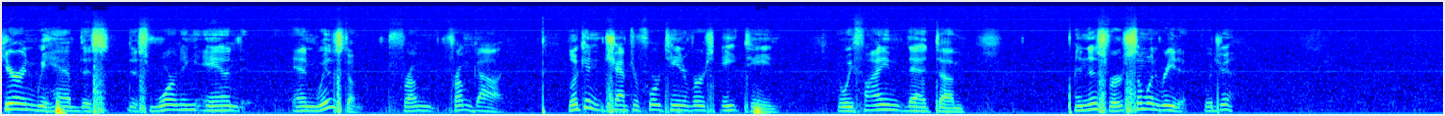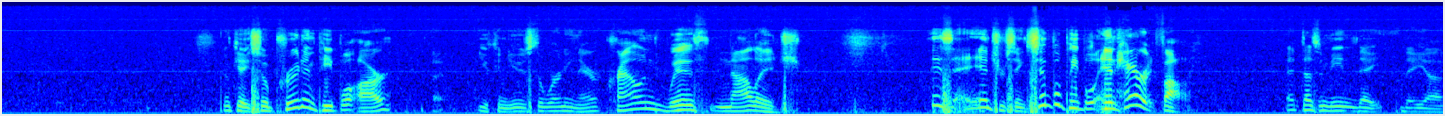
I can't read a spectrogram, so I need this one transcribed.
herein we have this this warning and and wisdom from from God. Look in chapter 14 and verse 18, and we find that um, in this verse, someone read it, would you? Okay, so prudent people are, uh, you can use the wording there, crowned with knowledge. It's interesting. Simple people inherit folly. That doesn't mean they they uh,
